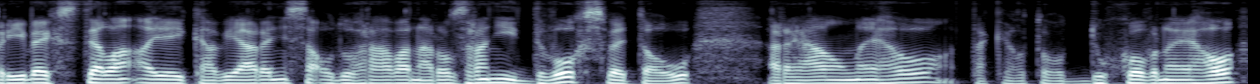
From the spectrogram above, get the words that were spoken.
Príbeh Stella a jej kaviareň sa odohráva na rozhraní dvoch svetov, reálneho, takéhoto duchovného.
